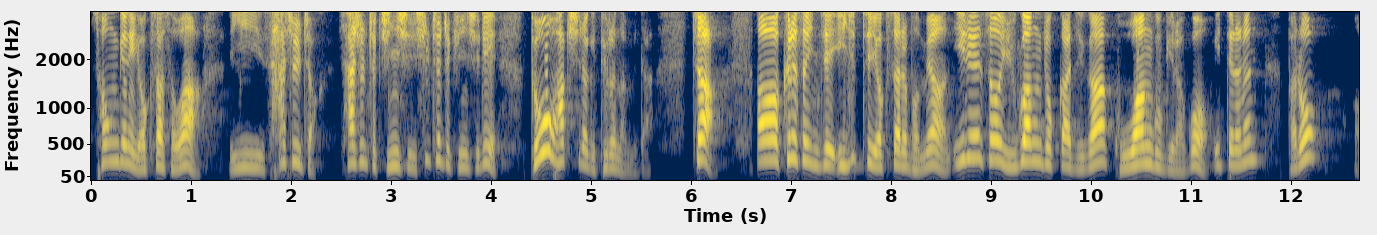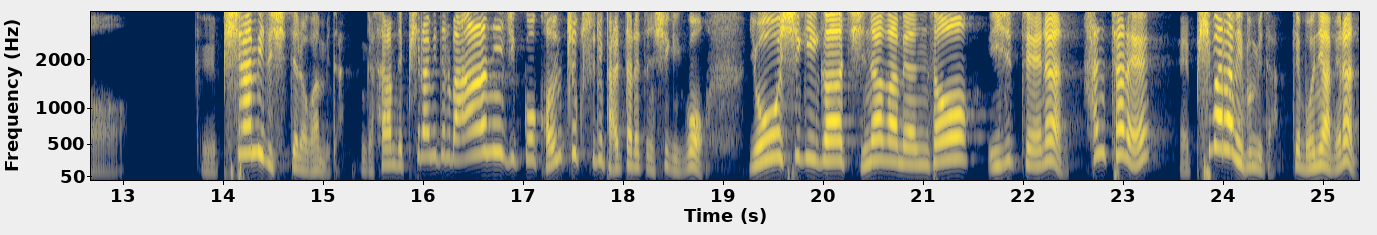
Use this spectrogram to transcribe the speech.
성경의 역사서와 이 사실적, 사실적 진실, 실체적 진실이 더 확실하게 드러납니다. 자, 어, 그래서 이제 이집트 역사를 보면 1에서 6왕조까지가 고왕국이라고 이때는 바로 어, 그 피라미드 시대라고 합니다. 그러니까 사람들이 피라미드를 많이 짓고 건축술이 발달했던 시기고 요 시기가 지나가면서 이집트에는 한 차례 예, 피바람이 붑니다. 그게 뭐냐면은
